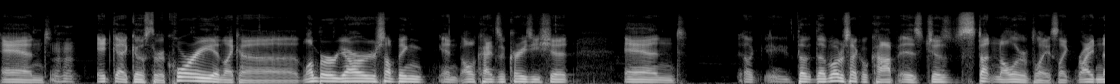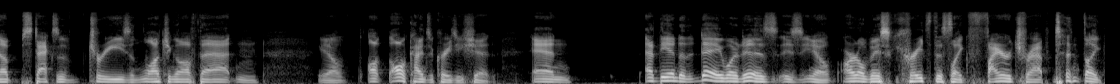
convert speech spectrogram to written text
and Mm-hmm. it got, goes through a quarry and like a lumber yard or something, and all kinds of crazy shit. And like the the motorcycle cop is just stunting all over the place, like riding up stacks of trees and launching off that, and you know all, all kinds of crazy shit. And at the end of the day, what it is is you know Arnold basically creates this like fire trap to like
